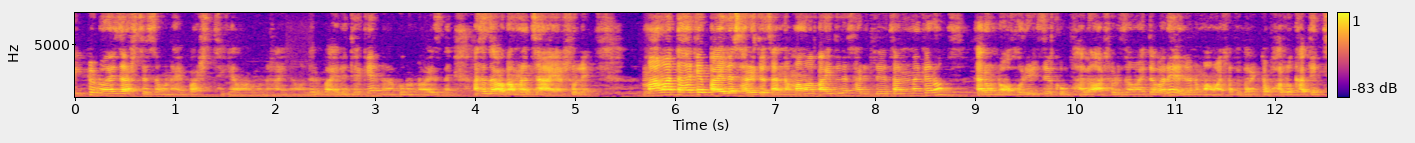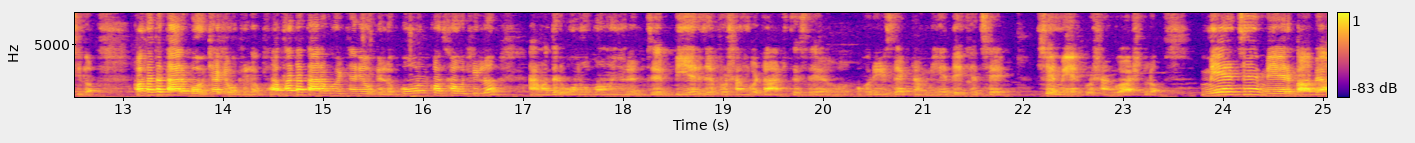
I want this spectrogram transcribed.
একটু নয়েজ আসতেছে মনে হয়, পাশ থেকে আমার মনে হয়, আমাদের বাইরে থেকে, না কোনো নয়েজ নেই। আচ্ছা যাও আমরা যাই আসলে। মামা তাহাকে পাইলে ছাড়িতে চান না। মামা পাইলে ছাড়িতে চান না কেন? কারণ হরির যে খুব ভালো আসর জমাইতে পারে, এই জন্য মামার সাথে তার একটা ভালো খাতির ছিল। কথাটা তার বৈঠকে উঠিল। কথাটা তার বৈঠকে উঠিল। কোন কথা উঠিল? আমাদের অনুপমের যে বিয়ের যে প্রসঙ্গটা আসতেছে হরির যে একটা মেয়ে দেখেছে, সে মেয়ের প্রসঙ্গ আসলো। মেয়ের যে মেয়ের বাবা,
